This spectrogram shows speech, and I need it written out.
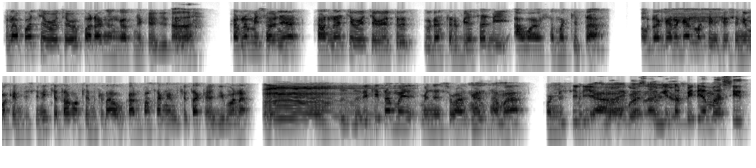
Kenapa cewek-cewek pada nganggapnya kayak gitu? Karena misalnya karena cewek-cewek itu udah terbiasa di awal sama kita. Sedangkan Oke. kan makin ke sini makin ke sini kita makin tahu kan pasangan kita kayak gimana. Hmm. Jadi kita men- menyesuaikan Hmm. sama kondisi dia. Gua lagi tapi dia masih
